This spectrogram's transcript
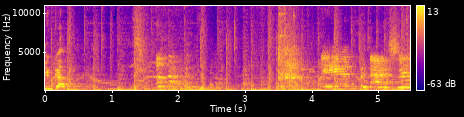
You got. And action!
